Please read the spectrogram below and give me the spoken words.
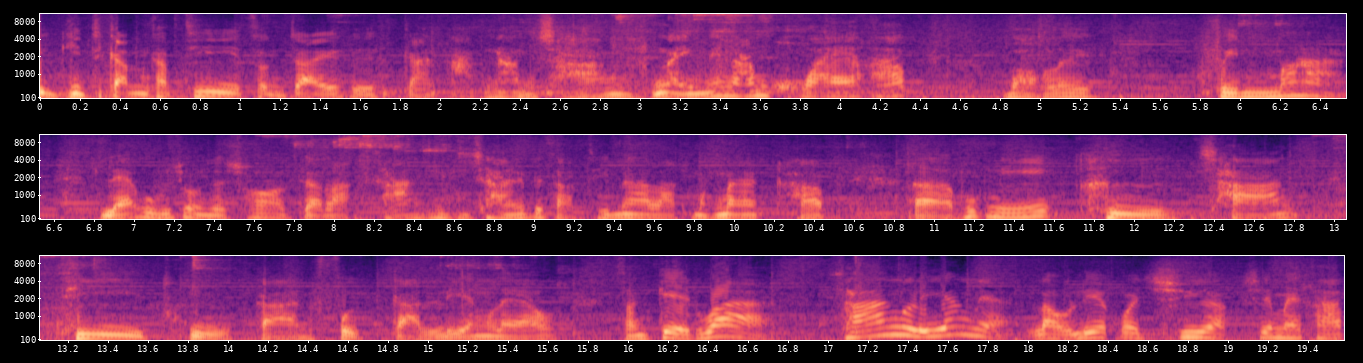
อีกกิจกรรมครับที่สนใจก็คือการอาบน้ำช้างในแม่น้ำแควครับ บอกเลยฟินมาก แล้วคุณผู้ชมจะชอบจะรักช้างจริงๆช้างนี่เป็นสัตว์ที่น่ารักมากๆครับพวกนี้คือช้างที่ถูกการฝึกการเลี้ยงแล้ว สังเกตว่าช้างเลี้ยงเนี่ยเราเรียกว่าเชือกใช่ไหมครับ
